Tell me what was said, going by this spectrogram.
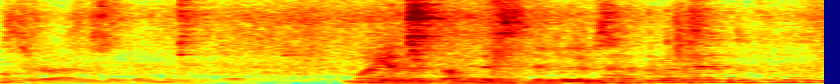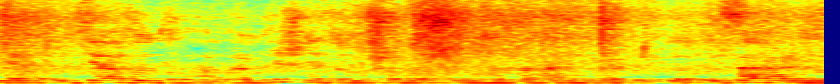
матеріальну допомогу також. Ма я не там десь дивився. Так, матеріальну допомогу я, я проект рішення, тому що ми загальну загальну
